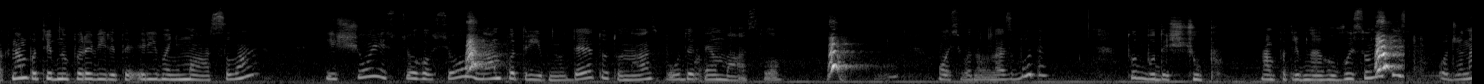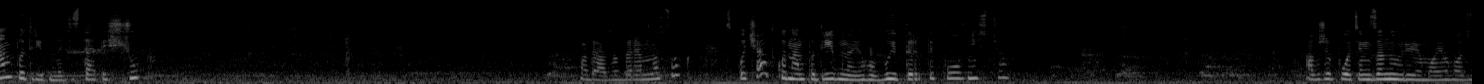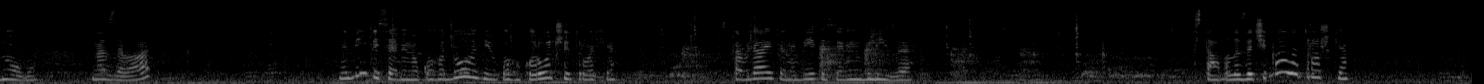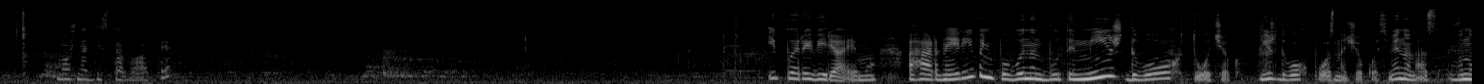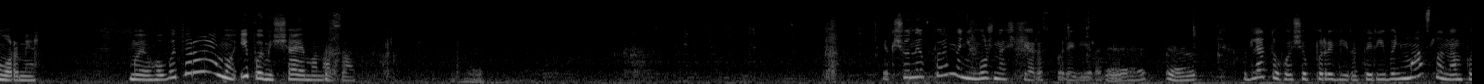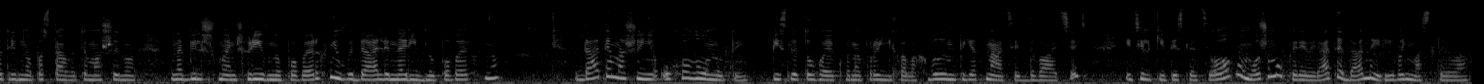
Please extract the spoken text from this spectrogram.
Так, нам потрібно перевірити рівень масла. І що із цього всього нам потрібно? Де тут у нас буде те масло? Ось воно у нас буде. Тут буде щуп. Нам потрібно його висунути. Отже, нам потрібно дістати щуп. Одразу беремо носок. Спочатку нам потрібно його витерти повністю, а вже потім занурюємо його знову назад. Не бійтеся, він у кого довгий, у кого коротший трохи. Вставляйте, не бійтеся, він влізе. Вставили, зачекали трошки. Можна діставати. І перевіряємо. Гарний рівень повинен бути між двох точок, між двох позначок. Ось він у нас в нормі. Ми його витираємо і поміщаємо назад. Якщо не впевнені, можна ще раз перевірити. Для того, щоб перевірити рівень масла, нам потрібно поставити машину на більш-менш рівну поверхню, в ідеалі на рівну поверхню. Дати машині охолонути після того, як вона проїхала хвилин 15-20, і тільки після цього ми можемо перевіряти даний рівень мастила.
